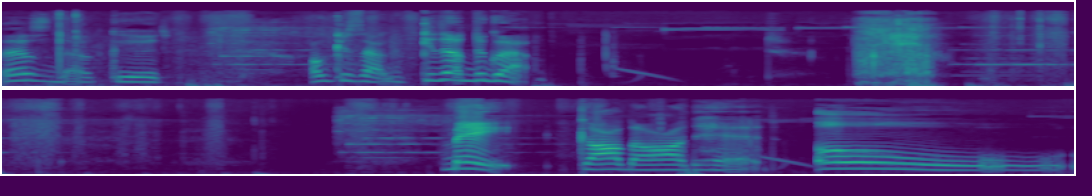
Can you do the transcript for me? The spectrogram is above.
That's not good. Uncle Sam, get on the ground. Mate, got on head. Oh.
